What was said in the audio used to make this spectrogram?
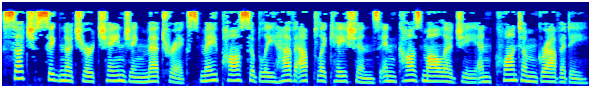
Such signature-changing metrics may possibly have applications in cosmology and quantum gravity.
